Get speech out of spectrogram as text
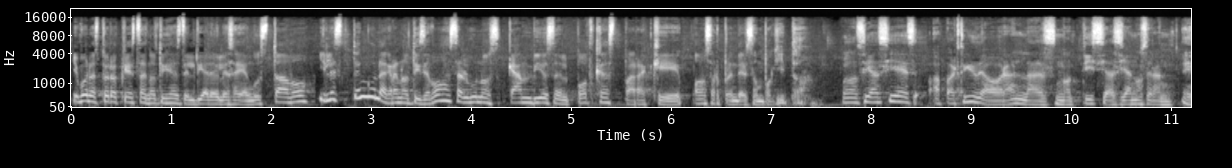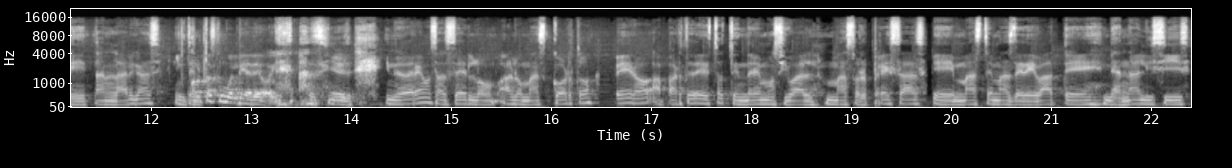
Y bueno, espero que estas noticias del día de hoy les hayan gustado. Y les tengo una gran noticia. Vamos a hacer algunos cambios en el podcast para que puedan sorprenderse un poquito. Bueno, sí, así es. A partir de ahora las noticias ya no serán eh, tan largas. Cortas como el día de hoy. así es. Intentaremos hacerlo algo más corto, pero aparte de esto tendremos igual más sorpresas, eh, más temas de debate, de análisis,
